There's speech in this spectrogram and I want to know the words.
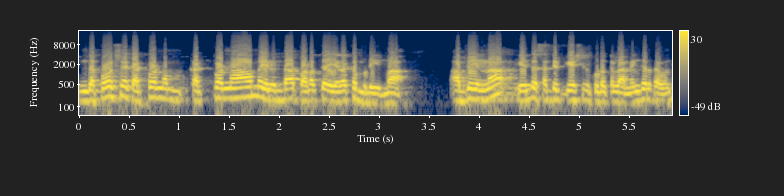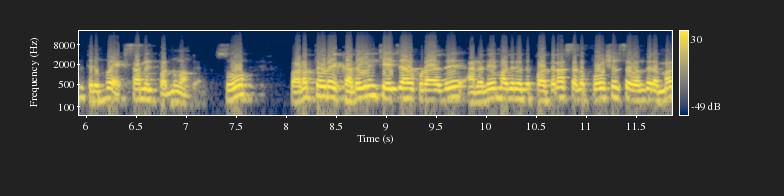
இந்த போர்ஷனை கட் பண்ண கட் பண்ணாம இருந்தா படத்தை இறக்க முடியுமா? அப்படின்னா எந்த சர்டிபிகேஷன் கொடுக்கலாம்ங்கிறத வந்து திரும்ப எக்ஸாமின் பண்ணுவாங்க. ஸோ படத்தோட கதையும் சேஞ்ச் ஆகக்கூடாது. அண்ட் அதே மாதிரி வந்து பார்த்தோன்னா சில போர்ஷன்ஸை வந்து நம்ம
